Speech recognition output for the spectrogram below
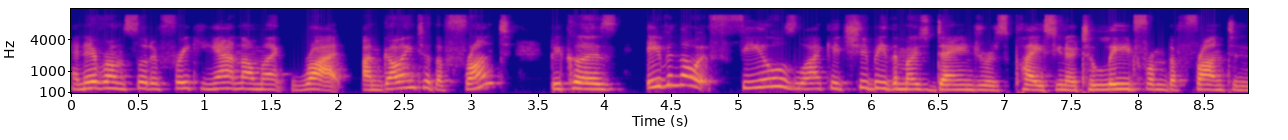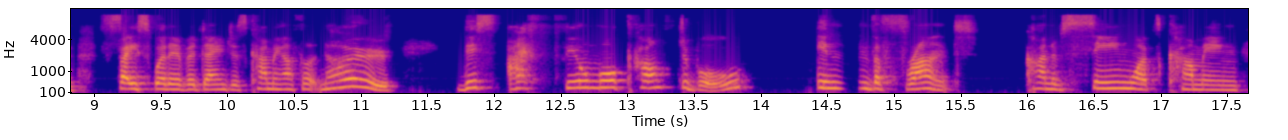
And everyone's sort of freaking out. And I'm like, right, I'm going to the front because even though it feels like it should be the most dangerous place, you know, to lead from the front and face whatever danger's coming, I thought, no, this, I feel more comfortable in the front kind of seeing what's coming,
